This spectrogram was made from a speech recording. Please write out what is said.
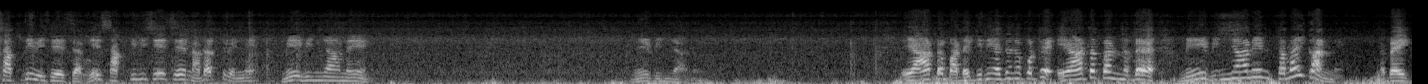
ශක්ති විශේෂයක්. ඒ ශක්ති විශේෂය නඩත්තු වෙන්නේ මේ විඥානයෙන්. මේ විඥානය. එයාට බඩගිනි හැදෙනකොට එයාට කන්න බෑ. මේ විඥාණයෙන් තමයි කන්නේ. හැබැයි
